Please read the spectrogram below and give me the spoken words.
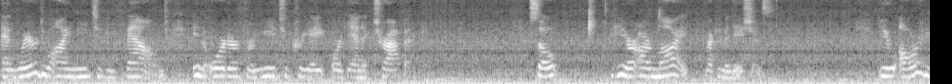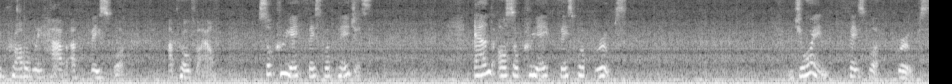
and where do I need to be found in order for me to create organic traffic. So here are my recommendations. You already probably have a Facebook a profile, so create Facebook pages and also create Facebook groups. Join Facebook groups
